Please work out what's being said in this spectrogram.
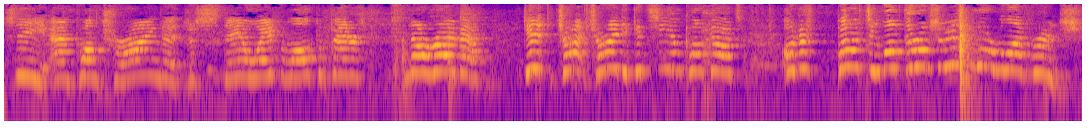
CM Punk trying to just stay away from all competitors. Now Ryback get try, trying to get CM Punk out. Oh, just bouncing off the ropes so he has more leverage.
